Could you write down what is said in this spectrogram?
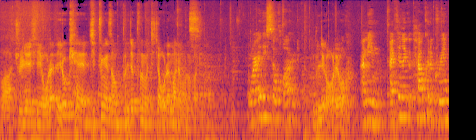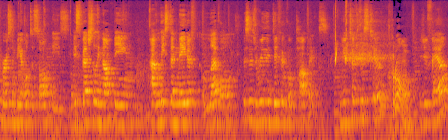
와, 줄리엣이 오래, 이렇게 집중해서 문제 푸는 거 진짜 오랜만에 보는 것 같아요. Why are these so hard? 문제가 어려워? I mean, I feel like how could a Korean person be able to solve these, especially not being at least a native level? This is really difficult topics. You took this too? 그럼 Did you fail?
